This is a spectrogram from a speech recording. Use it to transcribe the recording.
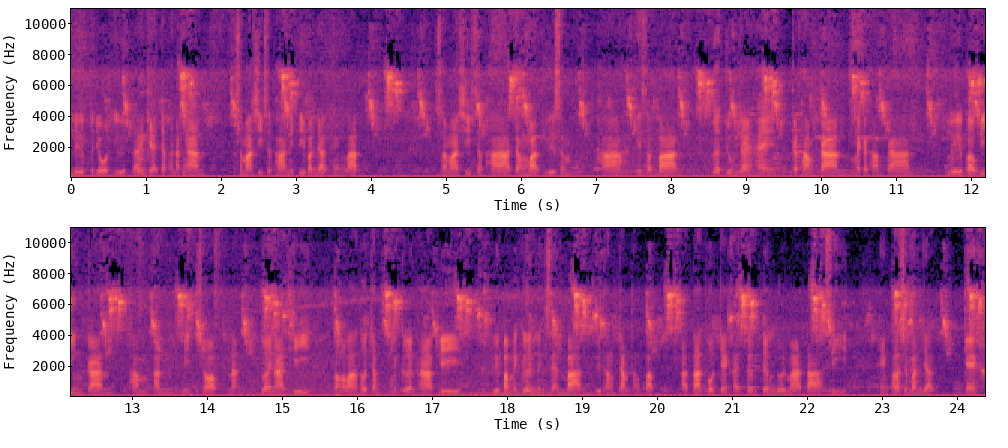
หรือประโยชน์อื่นใดแก่เจ้าพนักงาน สมาชิกสภานิติบัญญัติแห่งรัฐ สมาชิกสภาจังหวัดหรือสภาเทศบาล เพื่อจูงใจให้กระทำการไม่กระทำการ หรือประวิงการทำอันมิชอบนะด้วยหน้าที่ต้องระวังโทษจำไม่เกิน 5 ปี หรือปรับไม่เกิน 1 0 0 0 0แบาท หรือทั้งจำทั้งปรับอัตราโทษแก้ไขเพิ่มเติมโดยมาตรา 4 แห่งพระราชบัญญัติแก้ไข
